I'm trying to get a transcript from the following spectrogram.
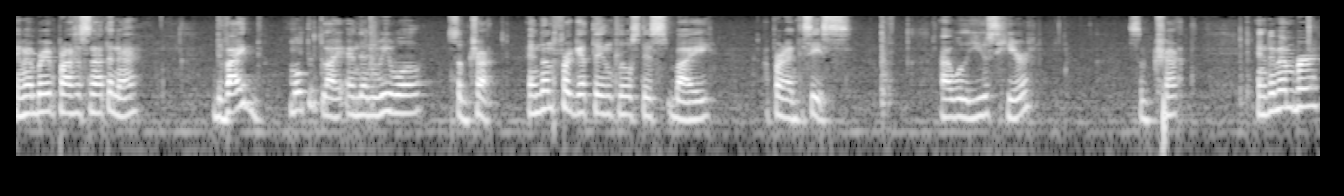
Remember yung process natin ha? Divide, multiply, and then we will subtract. And don't forget to enclose this by a parenthesis. I will use here, subtract. And remember,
